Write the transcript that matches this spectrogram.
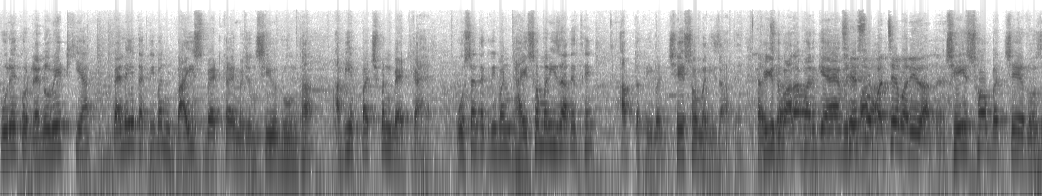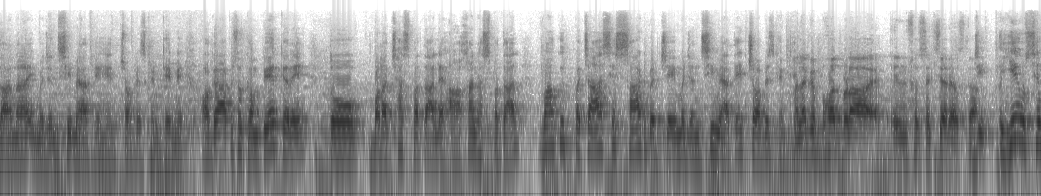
पूरे को रेनोवेट किया। पहले ये तकरीबन 22 बेड का इमरजेंसी रूम था, अब ये पचपन बेड का है। उससे तकरीबन 250 मरीज़ आते थे। अब तकरीबन 600 मरीज़ आते हैं। अच्छा। क्योंकि दोबारा भर गया है 600 बच्चे मरीज़ आते हैं। 600 बच्चे रोज़ाना इमरजेंसी में आते हैं 24 घंटे में। और अगर आप इसको कंपेयर करें तो बड़ा अच्छा अस्पताल है आखान अस्पताल। वहाँ कोई 50 से 60 बच्चे इमरजेंसी में आते हैं 24 घंटे हालाँकि बहुत बड़ा इंफ्रास्ट्रक्चर है उसका। जी ये उससे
